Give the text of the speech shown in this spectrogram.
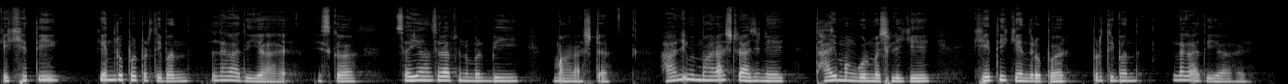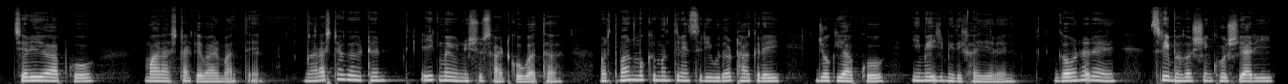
की खेती केंद्रों पर प्रतिबंध लगा दिया है। इसका सही answer option number B, Maharashtra. हाल ही में महाराष्ट्र राज्य ने थाई मंगूर मछली के खेती केंद्रों पर प्रतिबंध लगा दिया है। चलिए आपको महाराष्ट्र के बारे में आते हैं। महाराष्ट्र का गठन एक मई 1960 को हुआ था। वर्तमान मुख्यमंत्री श्री उद्धव ठाकरे, जो कि आपको इमेज में दिखाई दे रहे हैं। गवर्नर हैं Shri Bhagat Singh Koshyari,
